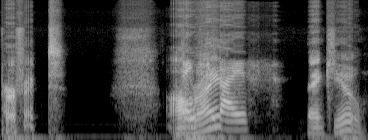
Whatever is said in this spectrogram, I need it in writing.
Perfect. All Thanks, right. guys. Thank you.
